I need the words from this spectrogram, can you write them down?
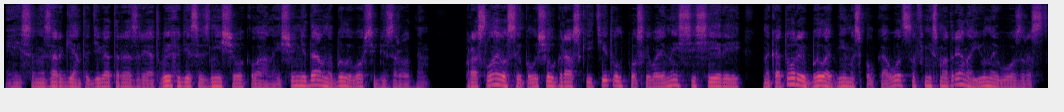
Эйсон из Аргента, девятый разряд, выходец из нищего клана, еще недавно был и вовсе безродным. Прославился и получил графский титул после войны с Сесерией, на которой был одним из полководцев, несмотря на юный возраст.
